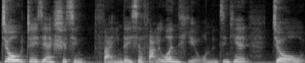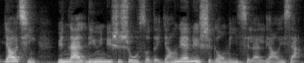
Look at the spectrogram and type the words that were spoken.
就这件事情反映的一些法律问题，我们今天就邀请云南凌云律师事务所的杨元律师跟我们一起来聊一下。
